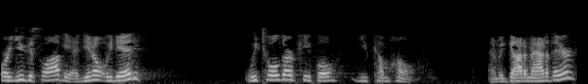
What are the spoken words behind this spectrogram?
or Yugoslavia, do you know what we did? We told our people, you come home. And we got them out of there,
